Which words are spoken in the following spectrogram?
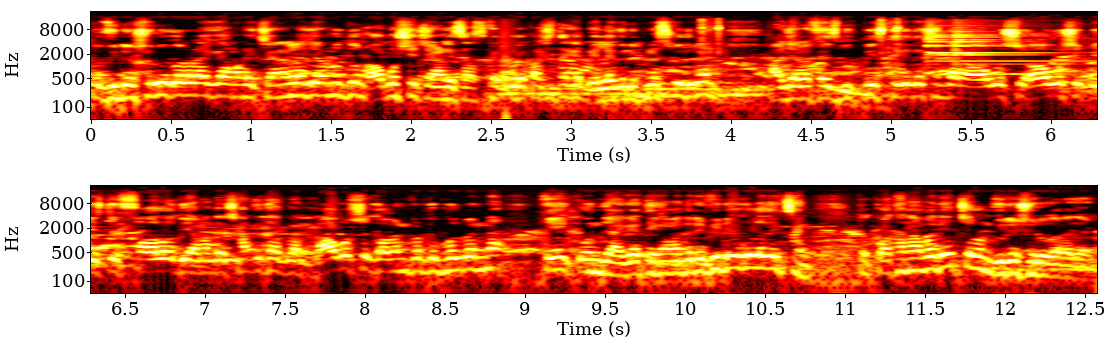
তো ভিডিও শুরু করার আগে আমার এই চ্যানেলে যারা নতুন, অবশ্যই চ্যানেলটি সাবস্ক্রাইব করে পাশে থেকে বেলাগুলি প্রেস করে দেবেন। আর যারা ফেসবুক পেজ থেকে দেখছেন, তারা অবশ্যই অবশ্যই পেজটি ফলো দিয়ে আমাদের সাথে থাকবেন। অবশ্যই কমেন্ট করতে ভুলবেন না, কে কোন জায়গা থেকে আমাদের ভিডিওগুলো দেখছেন। তো কথা না বাড়িয়ে চলুন ভিডিও শুরু করা যাক।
